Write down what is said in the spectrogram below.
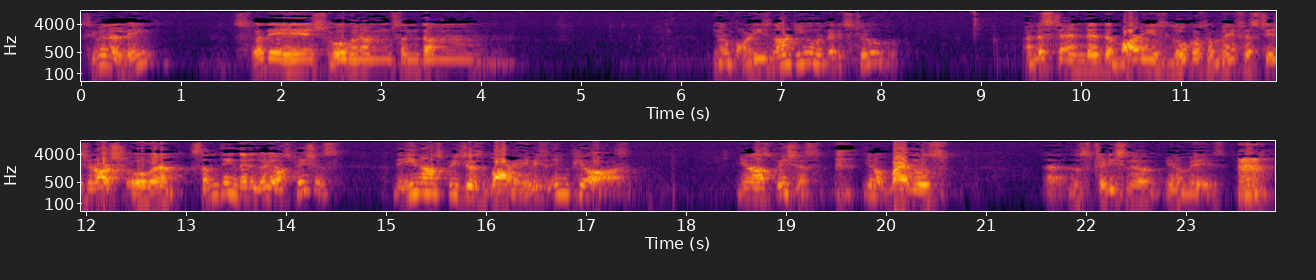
Similarly, Swadehe Shobhanam Santam. Your body is not you, that is true. Understand that the body is locus of manifestation or Shobhanam, something that is very auspicious. The inauspicious body, which is impure, inauspicious, you know, by those uh, those traditional, you know, ways. I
